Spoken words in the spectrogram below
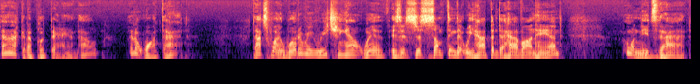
they're not going to put their hand out. They don't want that. That's why, what are we reaching out with? Is it just something that we happen to have on hand? No one needs that.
